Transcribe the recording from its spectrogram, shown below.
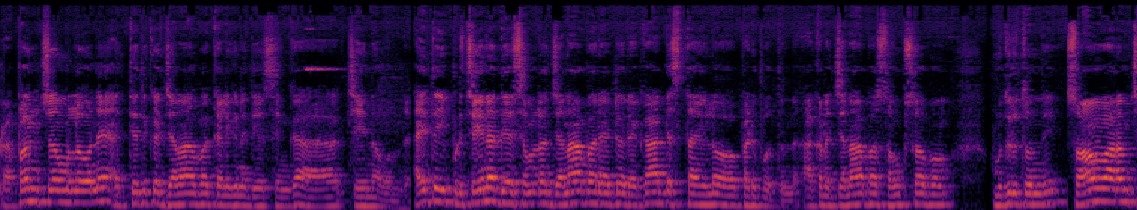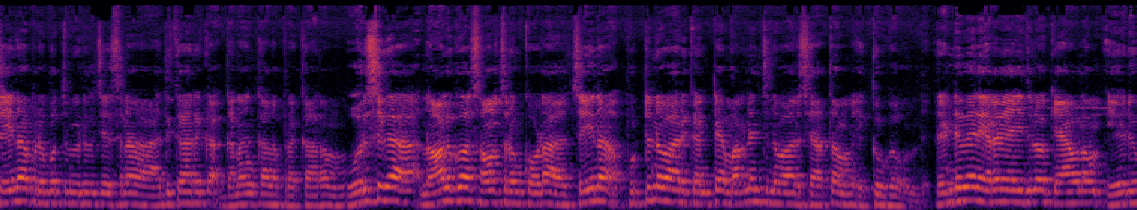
ప్రపంచంలోనే అత్యధిక జనాభా కలిగిన దేశంగా చైనా ఉంది. అయితే ఇప్పుడు చైనా దేశంలో జనాభా రేటు రికార్డు స్థాయిలో పడిపోతుంది. అక్కడ జనాభా సంక్షోభం ముదురుతుంది. సోమవారం చైనా ప్రభుత్వం విడుదల చేసిన అధికారిక గణాంకాల ప్రకారం వరుసగా నాలుగో సంవత్సరం కూడా చైనా పుట్టిన వారి కంటే మరణించిన వారి శాతం ఎక్కువగా ఉంది. రెండు వేల ఇరవై ఐదులో కేవలం ఏడు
